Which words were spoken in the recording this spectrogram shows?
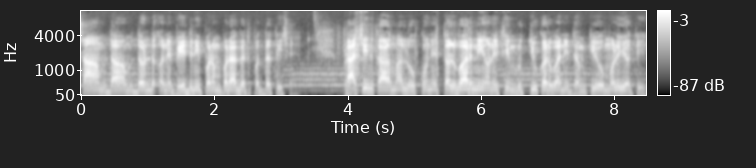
સામ, દામ, દંડ અને ભેદની પરંપરાગત પદ્ધતિ છે. પ્રાચીન કાળમાં લોકોને તલવારની અણીથી મૃત્યુ કરવાની ધમકીઓ મળી હતી.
